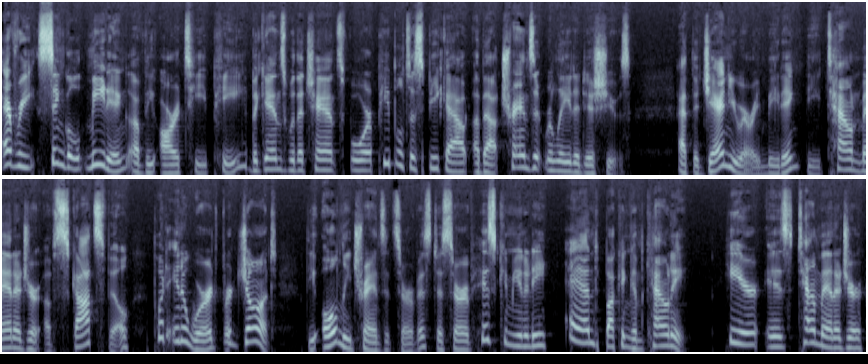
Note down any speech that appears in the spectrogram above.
Every single meeting of the RTP begins with a chance for people to speak out about transit related issues. At the January meeting, the town manager of Scottsville put in a word for Jaunt, the only transit service to serve his community and Buckingham County. Here is town manager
